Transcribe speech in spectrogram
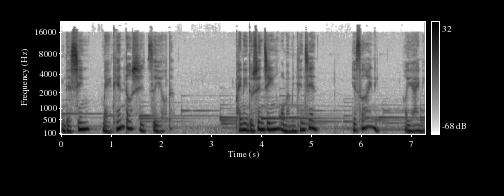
你的心每天都是自由的。陪你读圣经，我们明天见。耶稣爱你，我也爱你。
